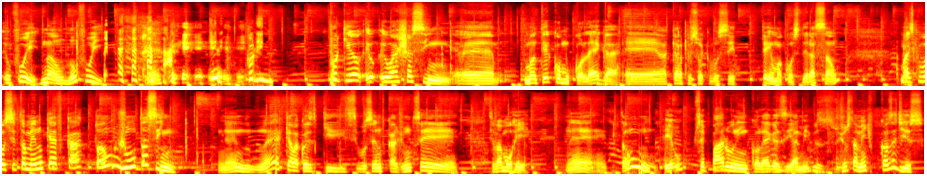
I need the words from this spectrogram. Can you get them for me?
Eu fui? Não, não fui. né? Por- porque eu, eu, eu acho assim, é, manter como colega é aquela pessoa que você tem uma consideração, mas que você também não quer ficar tão junto assim. Né? Não é aquela coisa que se você não ficar junto, você, você vai morrer. Né? Então eu separo em colegas e amigos justamente por causa disso.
